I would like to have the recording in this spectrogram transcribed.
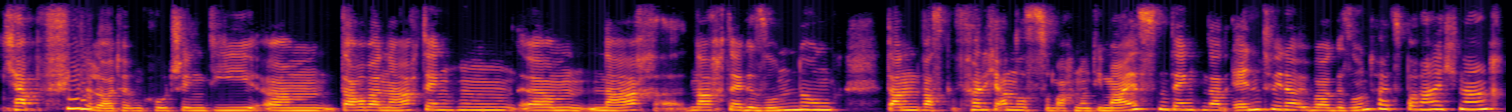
Ich habe viele Leute im Coaching, die ähm, darüber nachdenken, ähm, nach, nach der Gesundung dann was völlig anderes zu machen. Und die meisten denken dann entweder über Gesundheitsbereich nach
